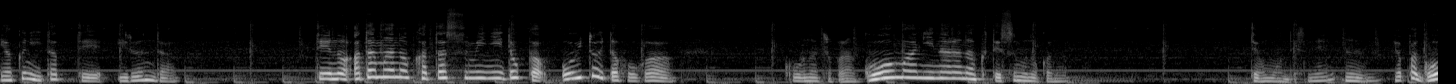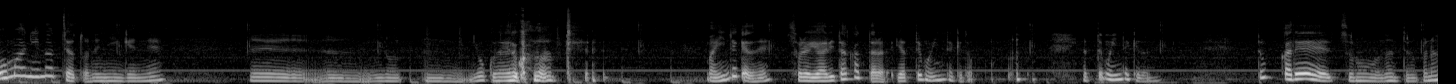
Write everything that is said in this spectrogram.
役に立っているんだ。っていうのを頭の片隅にどっか置いといた方がこうなんていうのかな傲慢にならなくて済むのかな。って思うんですね。うん、やっぱり傲慢になっちゃうとね人間ね、えーうんうん、よくないのかなって。まあいいんだけどね。それをやりたかったらやってもいいんだけど。やってもいいんだけどね。どっかでその何ていうのかな。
